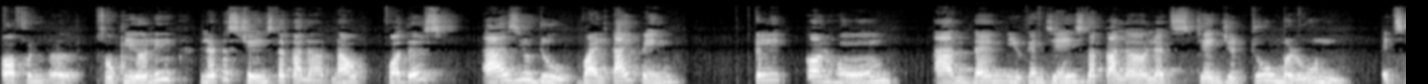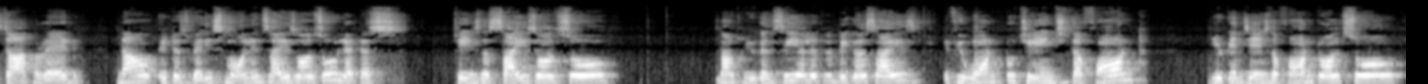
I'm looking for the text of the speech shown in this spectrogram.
often uh, so clearly. Let us change the color. Now for this as you do while typing click on home and then you can change the color. Let's change it to maroon. It's dark red. Now it is very small in size also. Let us change the size also now you can see a little bigger size. If you want to change the font, you can change the font also.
